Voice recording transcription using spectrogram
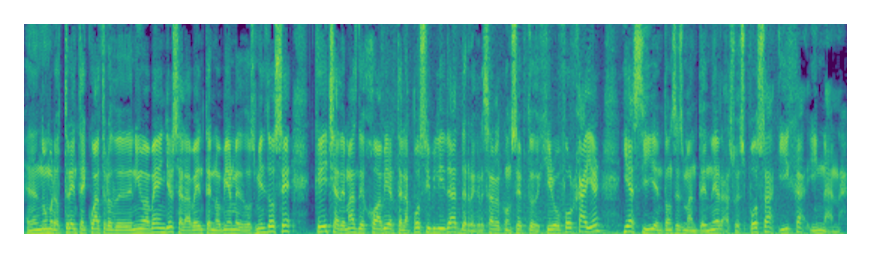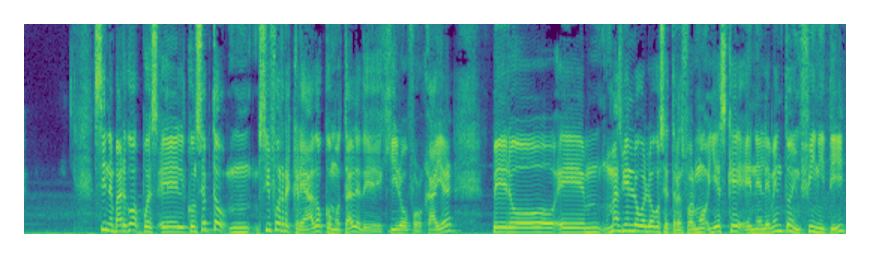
En el número 34 de The New Avengers, a la venta en noviembre de 2012, Cage además dejó abierta la posibilidad de regresar al concepto de Hero for Hire y así entonces mantener a su esposa, hija y nana. Sin embargo, pues el concepto mm, sí fue recreado como tal de Hero for Hire, pero em, más bien luego luego se transformó y es que en el evento Infinity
